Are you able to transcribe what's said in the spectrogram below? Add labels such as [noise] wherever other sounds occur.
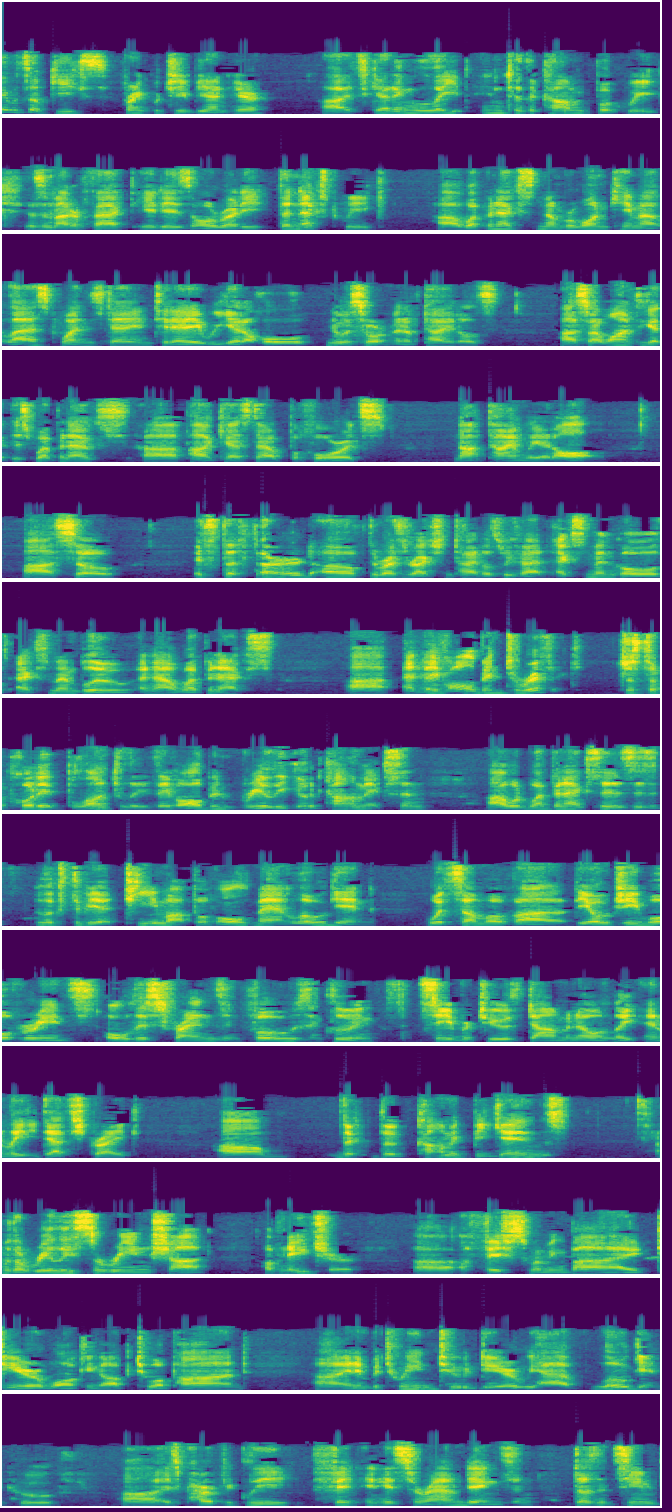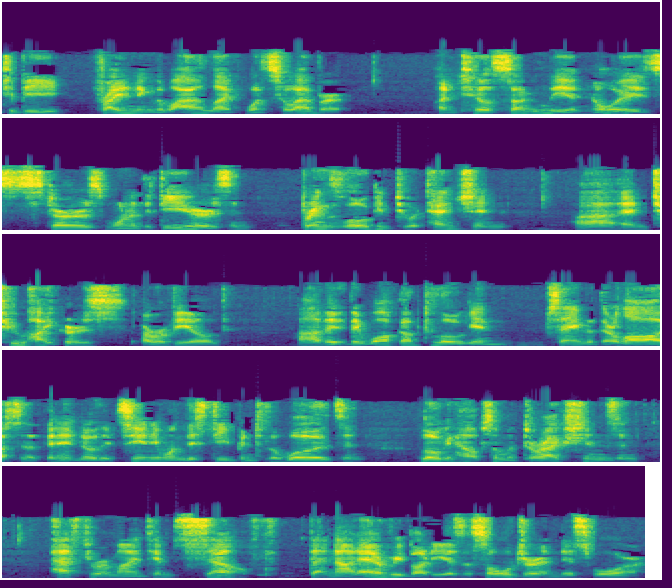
Hey, what's up, geeks? Frank with GBN here. Uh, it's getting late into the comic book week. As a matter of fact, it is already the next week. Uh, Weapon X number one came out last Wednesday, and today we get a whole new assortment of titles. Uh, so I wanted to get this Weapon X uh, podcast out before it's not timely at all. Uh, so it's the third of the ResurrXion titles. We've had X Men Gold, X Men Blue, and now Weapon X, uh, and they've all been terrific just to put it bluntly, they've all been really good comics. And uh, what Weapon X is, is it looks to be a team up of Old Man Logan with some of uh, the OG Wolverine's oldest friends and foes, including Sabretooth, Domino, and, La- and Lady Deathstrike. Um, the, the comic begins with a really serene shot of nature. Uh, a fish swimming by, deer walking up to a pond, uh, and in between two deer, we have Logan, who uh, is perfectly fit in his surroundings and doesn't seem to be frightening the wildlife whatsoever until suddenly a noise stirs one of the deers and brings Logan to attention, uh, and two hikers are revealed. Uh, they, they walk up to Logan saying that they're lost and that they didn't know they'd see anyone this deep into the woods, and Logan helps them with directions and has to remind himself that not everybody is a soldier in this war.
